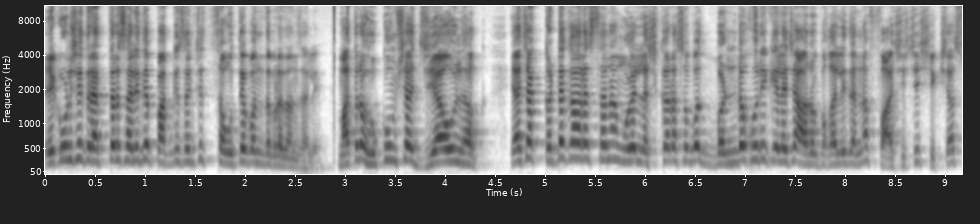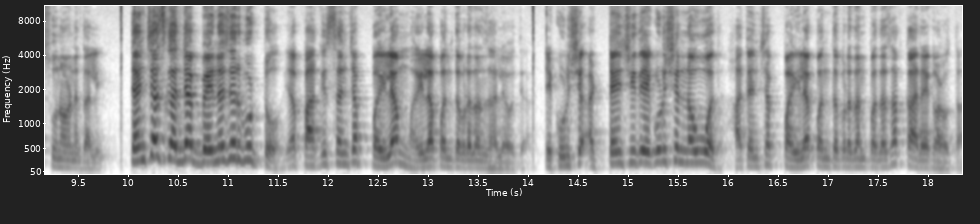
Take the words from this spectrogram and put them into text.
एकोणीसशे त्र्याहत्तर साली ते पाकिस्तानचे चौथे पंतप्रधान झाले. मात्र हुकुमशाह जियाउल हक याच्या कटकारस्थानामुळे लष्करासोबत बंडखोरी केल्याच्या आरोपाखाली त्यांना फाशीची शिक्षा सुनावण्यात आली. त्यांच्याच कन्या बेनजीर भुट्टो या पाकिस्तानच्या पहिल्या महिला पंतप्रधान झाल्या होत्या. एकोणीसशे अठ्ठ्याऐंशी ते एकोणीसशे नव्वद हा त्यांच्या पहिल्या पंतप्रधान पदाचा कार्यकाळ होता.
